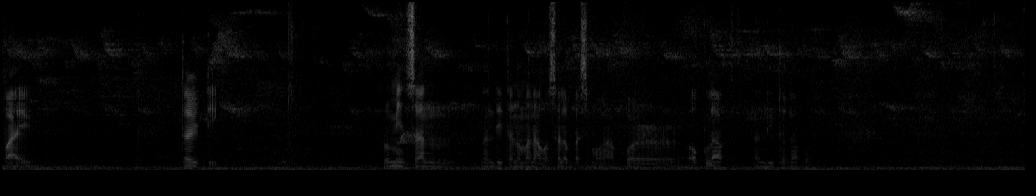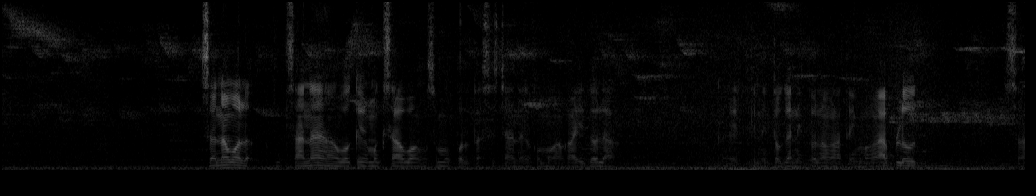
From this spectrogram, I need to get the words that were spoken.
5.30 pero minsan nandito naman ako sa labas mga 4 o'clock nandito na ako. Sana wala sana huwag kayong magsawang sumuporta sa channel ko mga kaidol ha kahit ganito ganito lang ating mga upload sa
